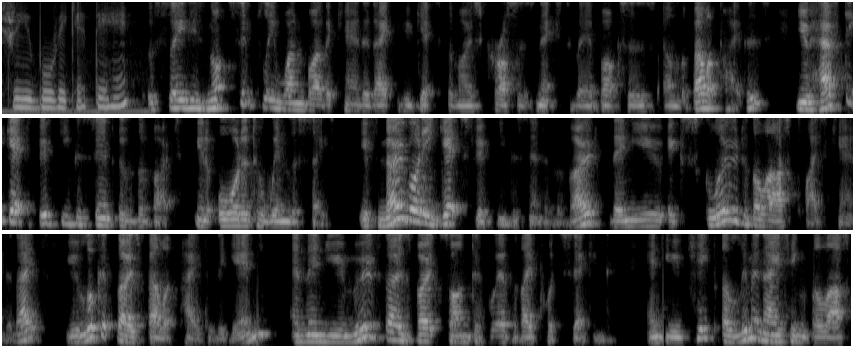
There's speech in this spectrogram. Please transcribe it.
श्री बोवे कहते हैं The seat is not simply won by the candidate who gets the most crosses next to their boxes on the ballot papers. You have to get 50% of the vote in order to win the seat. If nobody gets 50% of the vote, then you exclude the last place candidates. You look at those ballot papers again, and then you move those votes on to whoever they put second. And you keep eliminating the last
